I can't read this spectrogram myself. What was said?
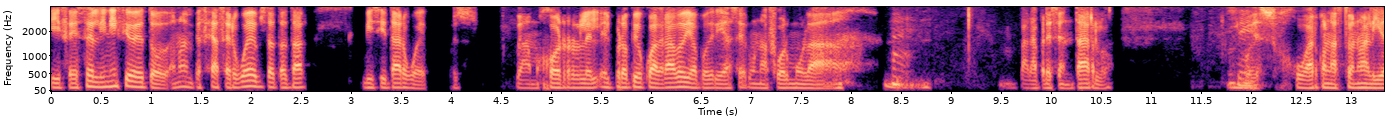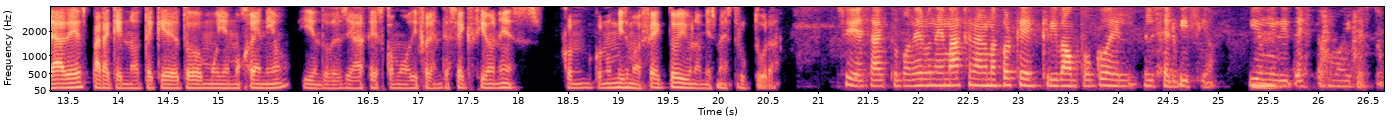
y dice, es el inicio de todo, ¿no? Empecé a hacer webs, tal, tal, tal, visitar web. Pues a lo mejor el, propio cuadrado ya podría ser una fórmula mm. para presentarlo. Pues jugar con las tonalidades para que no te quede todo muy homogéneo y entonces ya haces como diferentes secciones con, un mismo efecto y una misma estructura. Sí, exacto. Poner una imagen a lo mejor que escriba un poco el, servicio y un mm. mini texto, como dices tú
